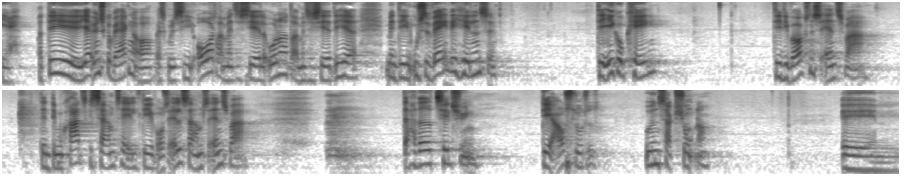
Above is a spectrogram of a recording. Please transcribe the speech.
ja, og det, jeg ønsker hverken at hvad skal man sige, overdramatisere eller underdramatisere det her, men det er en usædvanlig hændelse. Det er ikke okay. Det er de voksnes ansvar. Den demokratiske samtale, det er vores allesammens ansvar. Der har været tilsyn. Det er afsluttet. Uden sanktioner. Øhm,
